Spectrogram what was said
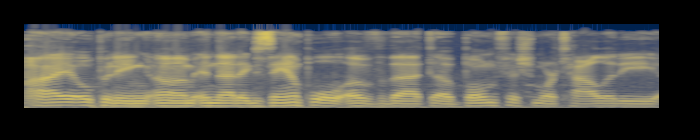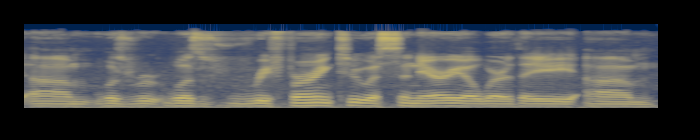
eye opening. Um, and that example of that uh, bonefish mortality um, was re- was referring to a scenario where they um,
